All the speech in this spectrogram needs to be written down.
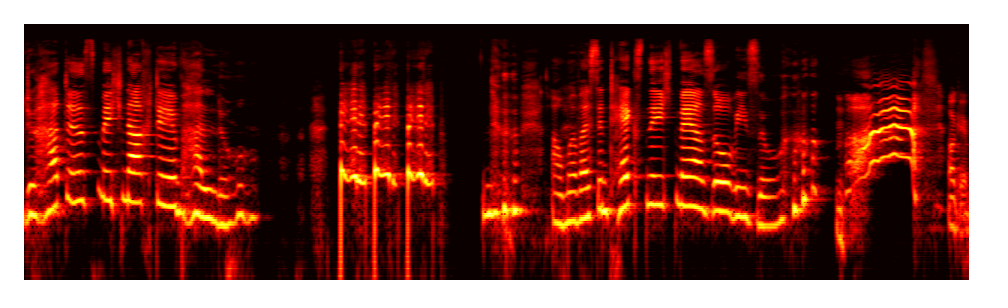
Du hattest mich nach dem Hallo. Auma weiß den Text nicht mehr sowieso. okay.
